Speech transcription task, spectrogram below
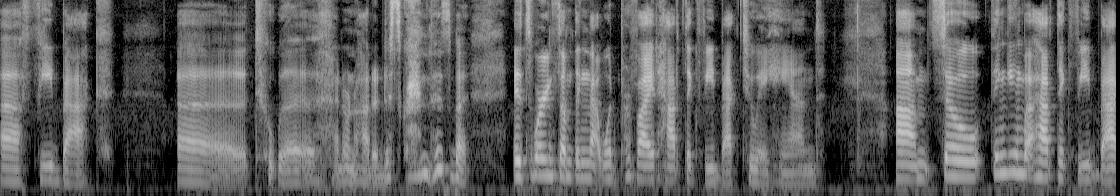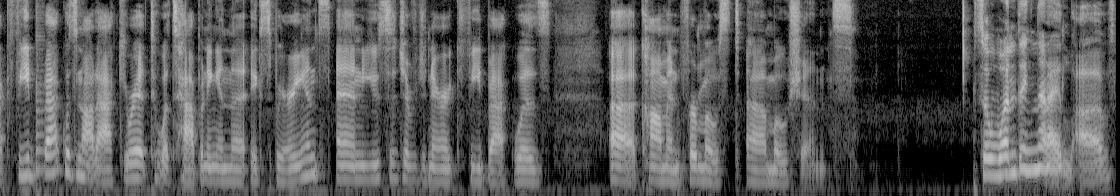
uh, feedback. Uh, to, uh, I don't know how to describe this, but it's wearing something that would provide haptic feedback to a hand. Um, so thinking about haptic feedback, feedback was not accurate to what's happening in the experience and usage of generic feedback was uh, common for most uh, motions. So one thing that I love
